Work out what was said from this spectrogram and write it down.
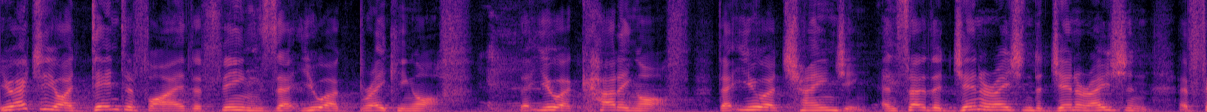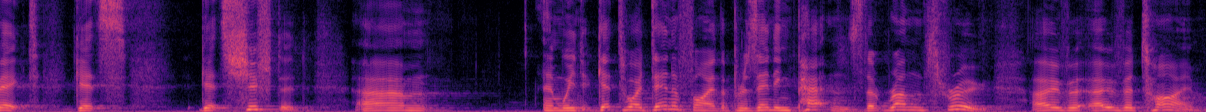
you actually identify the things that you are breaking off, that you are cutting off, that you are changing. And so the generation to generation effect gets, gets shifted. Um, and we get to identify the presenting patterns that run through over, over time.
